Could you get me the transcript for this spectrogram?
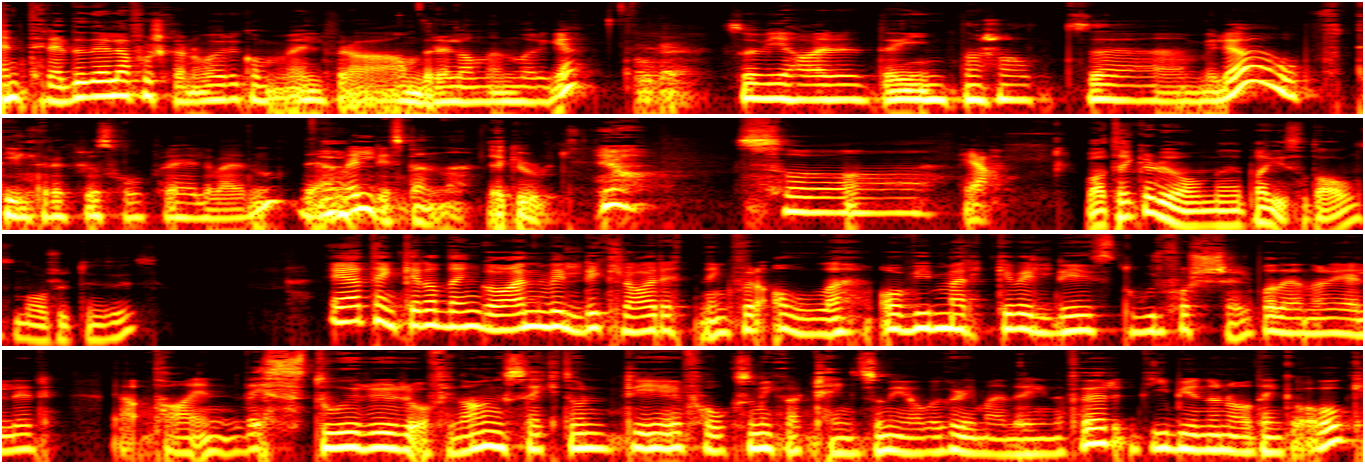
en tredjedel av forskerne våre kommer vel fra andre land enn Norge. Så vi har et internasjonalt eh, miljø og tiltrekker oss folk fra hele verden. Det er Ja. veldig spennende. Det er kult. Ja. Så ja. Hva tenker du om eh, Parisavtalen sånn avslutningsvis? Jeg tenker at den ga en veldig klar retning for alle, og vi merker veldig stor forskjell på det når det gjelder ja, ta investorer og finanssektoren til folk som ikke har tenkt så mye over klimaendringene før. De begynner nå å tenke ok,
